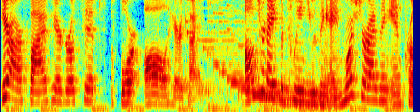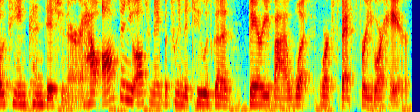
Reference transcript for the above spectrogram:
Here are five hair growth tips for all hair types. Alternate between using a moisturizing and protein conditioner. How often you alternate between the two is going to vary by what works best for your hair.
